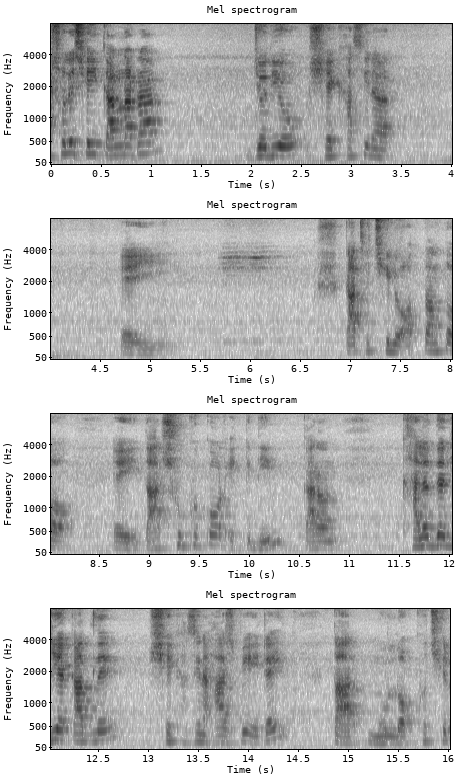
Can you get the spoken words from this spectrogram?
আসলে সেই কান্নাটা যদিও শেখ হাসিনার এই কাছে ছিল অত্যন্ত এই তার সুখকর একটি দিন, কারণ খালেদা জিয়া কাঁদলে শেখ হাসিনা হাসবে এটাই তার মূল লক্ষ্য ছিল।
